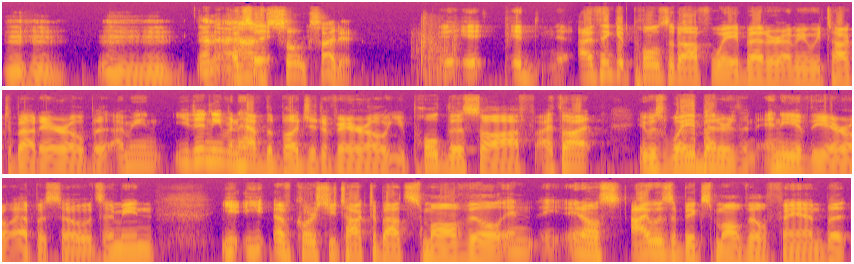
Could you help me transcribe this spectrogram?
Mm-hmm. Mm-hmm. And I'm so excited it, it, it, I think it pulls it off way better. I mean, we talked about Arrow, but I mean, you didn't even have the budget of Arrow. You pulled this off. I thought it was way better than any of the Arrow episodes. I mean, you, you, of course, you talked about Smallville, and you know, I was a big Smallville fan, but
